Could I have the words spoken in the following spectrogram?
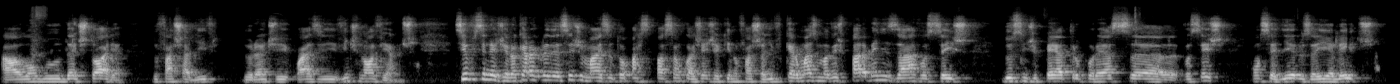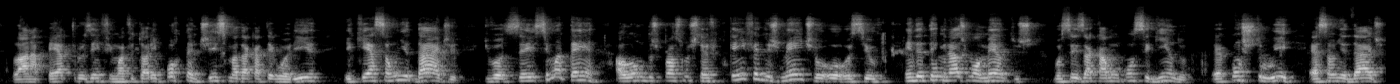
ao longo da história do Faixa Livre durante quase 29 anos. Silvio Cinedino, eu quero agradecer demais a tua participação com a gente aqui no Faixa Livre. Quero mais uma vez parabenizar vocês do Sindipetro por essa. Vocês, conselheiros aí eleitos lá na Petros, enfim, uma vitória importantíssima da categoria e que essa unidade de vocês se mantenha ao longo dos próximos tempos, porque infelizmente, o, Silvio, em determinados momentos vocês acabam conseguindo é, construir essa unidade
